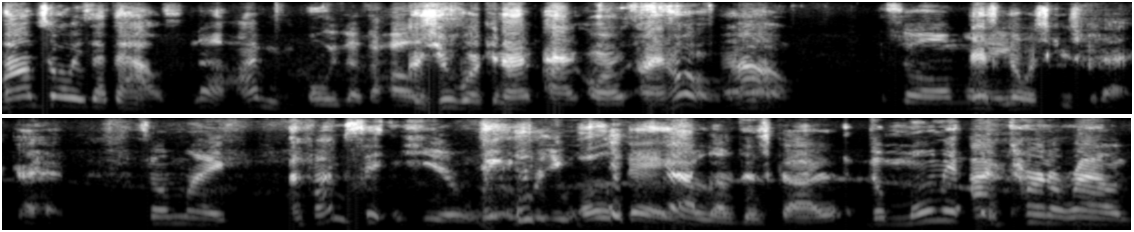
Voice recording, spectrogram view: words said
Mom's always at the house No, I'm always at the house because you're working at at, on, at home. Wow. So I'm like, There's no excuse for that. Go ahead. so I'm like, if I'm sitting here waiting for you all day, Yeah, I love this guy. the moment I turn around,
